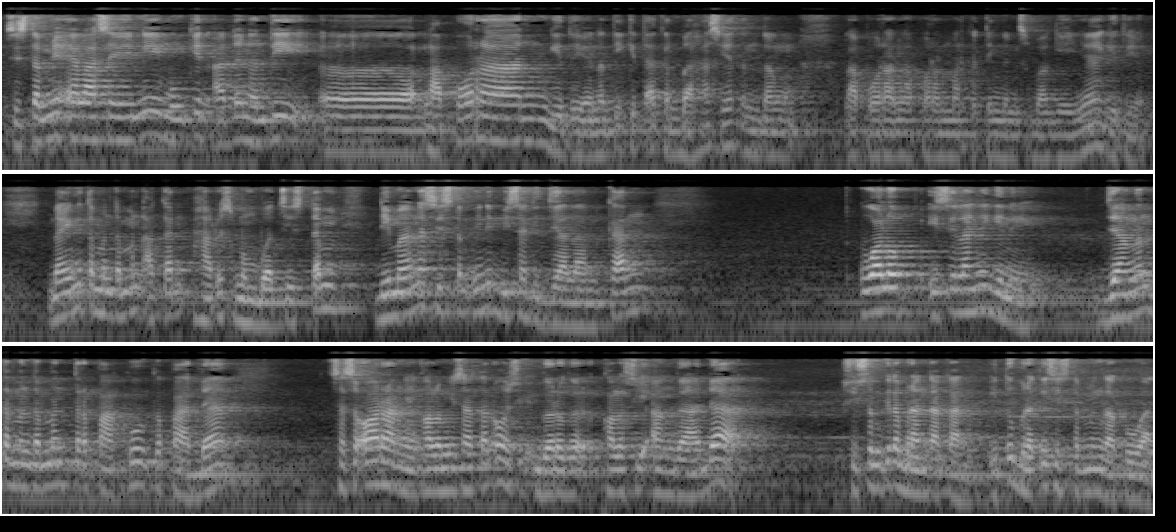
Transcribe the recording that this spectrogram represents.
Sistemnya LAC ini mungkin ada nanti eh, laporan gitu ya. Nanti kita akan bahas ya tentang laporan-laporan marketing dan sebagainya gitu ya. Nah ini teman-teman akan harus membuat sistem di mana sistem ini bisa dijalankan. Walau istilahnya gini jangan teman-teman terpaku kepada seseorang ya. Kalau misalkan oh gara-gara kalau si A nggak ada sistem kita berantakan. Itu berarti sistemnya nggak kuat.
